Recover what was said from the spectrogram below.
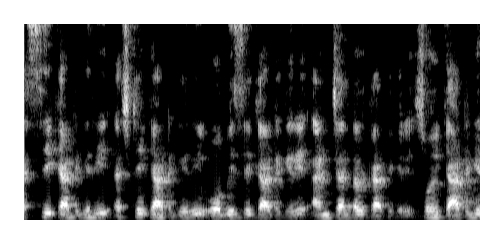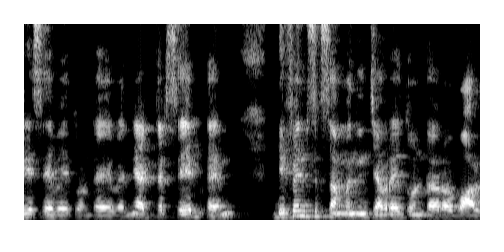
SC category ST category OBC category and general category so ఈ కేటగిరీస్ ఏవైతే ఉంటాయో ఇవన్నీ అట్ దట్ సేమ్ టైం డిఫెన్స్కి సంబంధించి ఎవరైతే ఉంటారో వాళ్ళ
